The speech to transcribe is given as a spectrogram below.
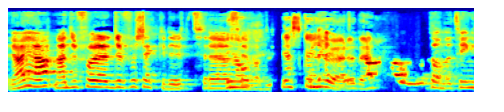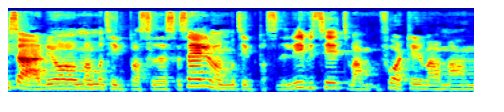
Ja, ja. Nei, du får, du får sjekke det ut. eh, Ja, jeg skal gjøre det. Sånne ting, så er det jo Man må tilpasse det seg selv, man må tilpasse det livet sitt, hva man får til, hva man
